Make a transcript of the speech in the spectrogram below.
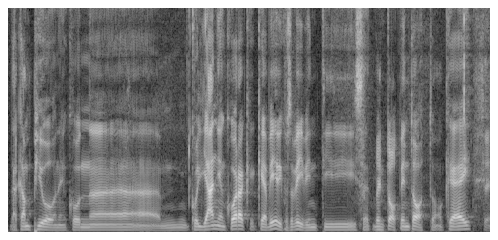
da campione, con, uh, con gli anni ancora che, che, avevi, cosa avevi? 27, 28. 28, ok? Sì.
